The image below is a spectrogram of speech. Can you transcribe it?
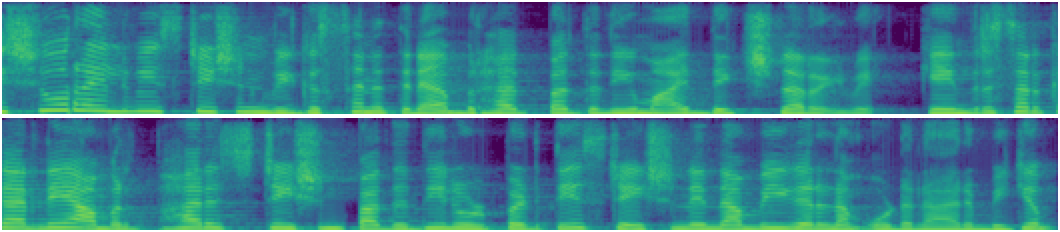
തൃശൂർ റെയിൽവേ സ്റ്റേഷൻ വികസനത്തിന് ബൃഹത് പദ്ധതിയുമായി ദക്ഷിണ റെയിൽവേ. കേന്ദ്ര സർക്കാരിന്റെ അമൃത് ഭാരത് സ്റ്റേഷൻ പദ്ധതിയിൽ ഉൾപ്പെടുത്തി സ്റ്റേഷന്റെ നവീകരണം ഉടൻ ആരംഭിക്കും.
